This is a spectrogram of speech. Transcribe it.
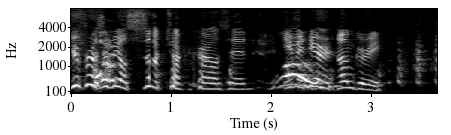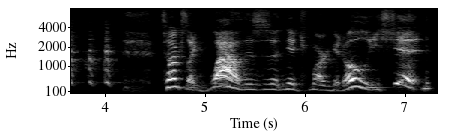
Your frozen meals suck, Tucker Carlson. Whoa. Even here in Hungary. Tuck's like, wow, this is a niche market. Holy shit!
